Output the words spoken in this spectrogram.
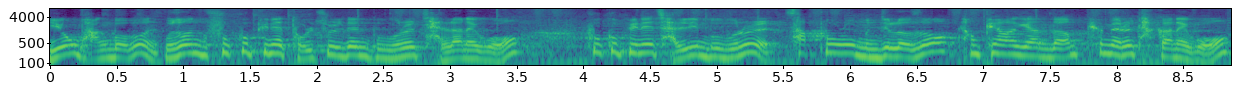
이용 방법은 우선 후크핀에 돌출된 부분을 잘라내고 후크핀에 잘린 부분을 사포로 문질러서 평평하게 한 다음 표면을 닦아내고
